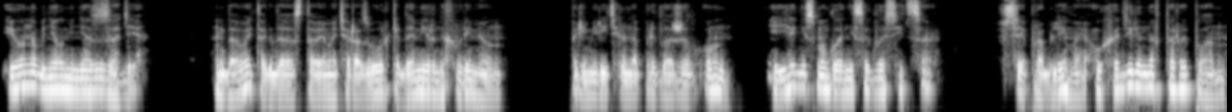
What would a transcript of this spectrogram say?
и он обнял меня сзади. «Давай тогда оставим эти разборки до мирных времен», — примирительно предложил он, и я не смогла не согласиться. Все проблемы уходили на второй план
